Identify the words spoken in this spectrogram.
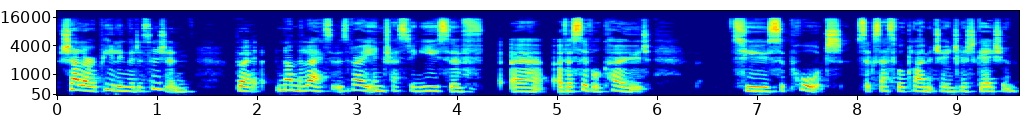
Shell are appealing the decision, but nonetheless, it was a very interesting use of uh, of a civil code to support successful climate change litigation.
